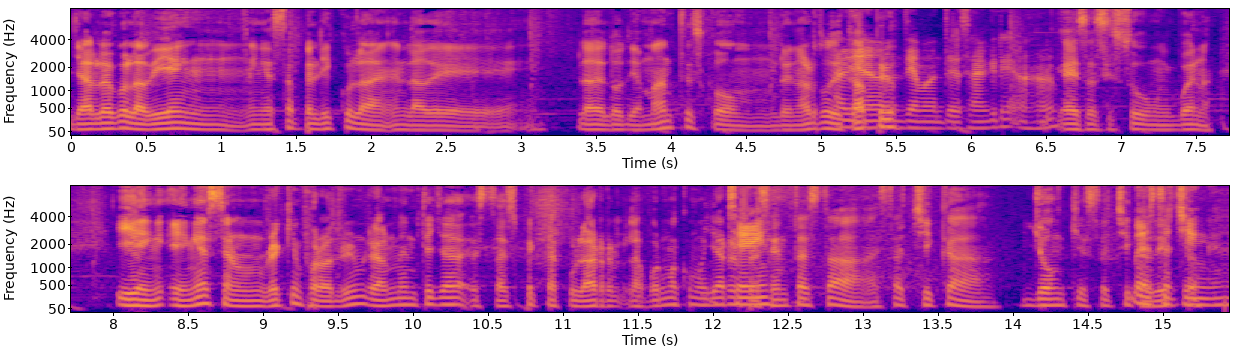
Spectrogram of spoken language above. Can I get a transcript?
Ya luego la vi en, en esta película, en la de la de los diamantes con Leonardo DiCaprio. Diamante de sangre. Ajá. Esa sí estuvo muy buena. Y en, en esta, en Wrecking for a Dream, realmente ella está espectacular. La forma como ella Sí. representa a esta, esta chica junkie, esta chica Esta chinga.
